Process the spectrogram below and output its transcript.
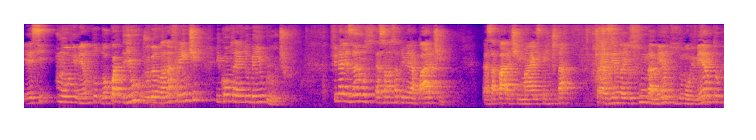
esse movimento do quadril, jogando lá na frente e contraindo bem o glúteo. Finalizamos essa nossa primeira parte, essa parte mais que a gente está trazendo aí os fundamentos do movimento,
